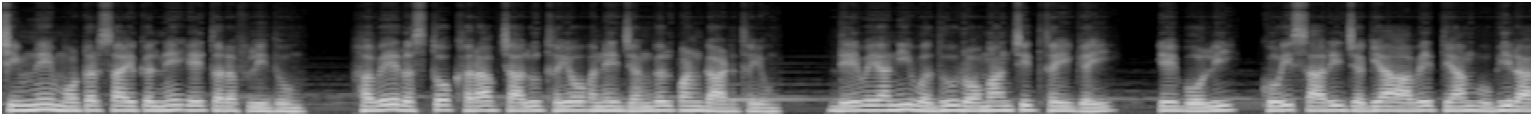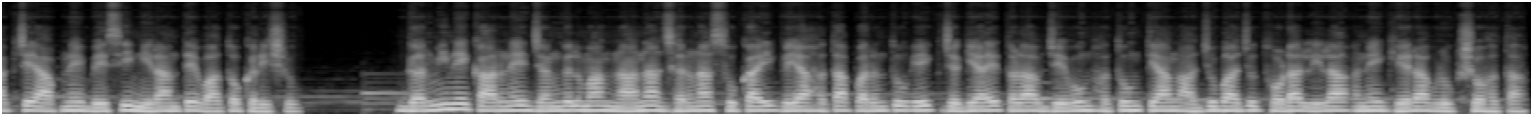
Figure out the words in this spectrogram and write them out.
ચીમને મોટરસાયકલને એ તરફ લીધું. હવે રસ્તો ખરાબ ચાલુ થયો અને જંગલ પણ ગાઢ થયું. દેવયાની વધુ રોમાંચિત થઈ ગઈ. એ બોલી, કોઈ સારી જગ્યા આવે ત્યાં ઊભી રાખજે, આપણે બેસી નિરાંતે વાતો કરીશું. ગરમીને કારણે જંગલમાં નાના ઝરણા સુકાઈ ગયા હતા, પરંતુ એક જગ્યાએ તળાવ જેવું હતું, ત્યાં આજુબાજુ થોડા લીલા અને ઘેરા વૃક્ષો હતા.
